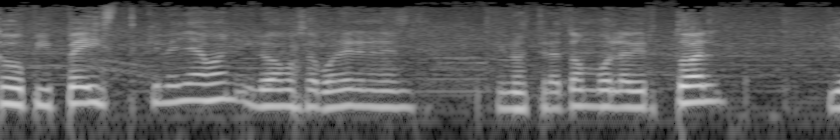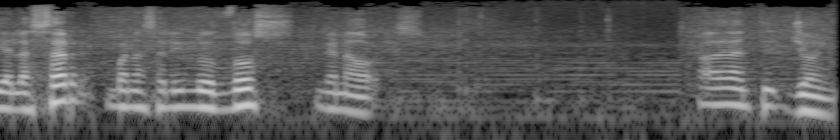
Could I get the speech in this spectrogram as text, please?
copy-paste que le llaman y lo vamos a poner en, el- en nuestra tómbola virtual y al azar van a salir los dos ganadores. Adelante, join.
